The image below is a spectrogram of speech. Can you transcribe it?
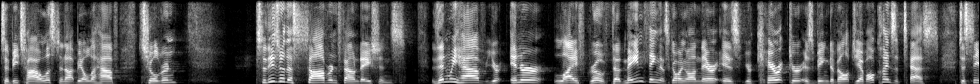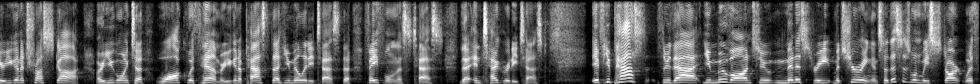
to be childless, to not be able to have children. So these are the sovereign foundations then we have your inner life growth. The main thing that's going on there is your character is being developed. You have all kinds of tests to see are you going to trust God? Are you going to walk with Him? Are you going to pass the humility test, the faithfulness test, the integrity test? If you pass through that, you move on to ministry maturing. And so this is when we start with,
